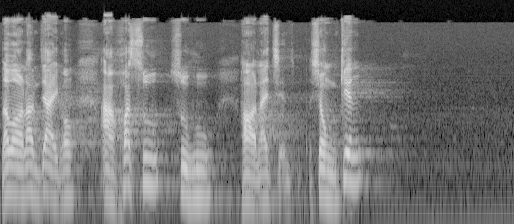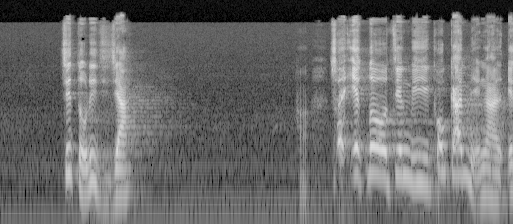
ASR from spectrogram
那么咱才会讲啊，法师师傅吼来上经，即道理是遮。所以一道精微够简明啊，一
